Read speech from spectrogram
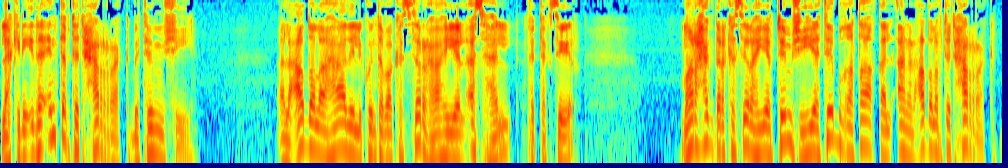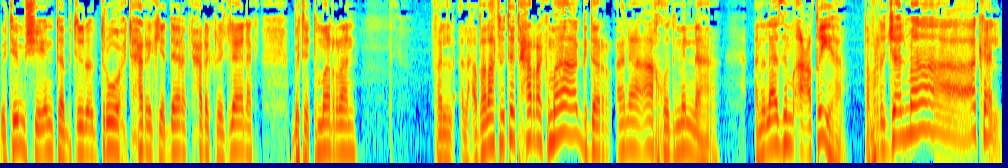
لكن إذا أنت بتتحرك بتمشي العضلة هذه اللي كنت بكسرها هي الأسهل في التكسير. ما راح أقدر أكسرها هي بتمشي هي تبغى طاقة. الآن العضلة بتتحرك بتمشي أنت بتروح تحرك يدينك تحرك رجلينك بتتمرن. فالعضلات بتتحرك ما أقدر أنا آخذ منها. أنا لازم أعطيها. طب الرجال ما أكل.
